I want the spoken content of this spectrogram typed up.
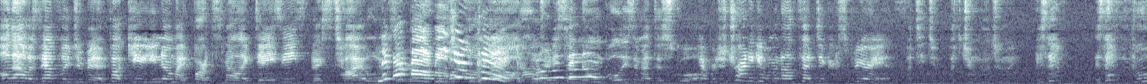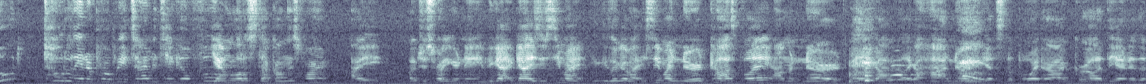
Oh, that was definitely Jamil. Fuck you, you know my farts smell like daisies. Nice tile, Look at baby Jungkook. No, Judy said no one bullies him at this school. Yeah, we're just trying to give him an authentic experience. What's he do? What's Jungle doing? Is that is that food? Totally inappropriate time to take out food. Yeah, I'm a little stuck on this part. I I'll just write your name. You got, guys, you see my you look at my you see my nerd cosplay? I'm a nerd. Like a, like a hot nerd who gets the boy or uh, girl at the end of the.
